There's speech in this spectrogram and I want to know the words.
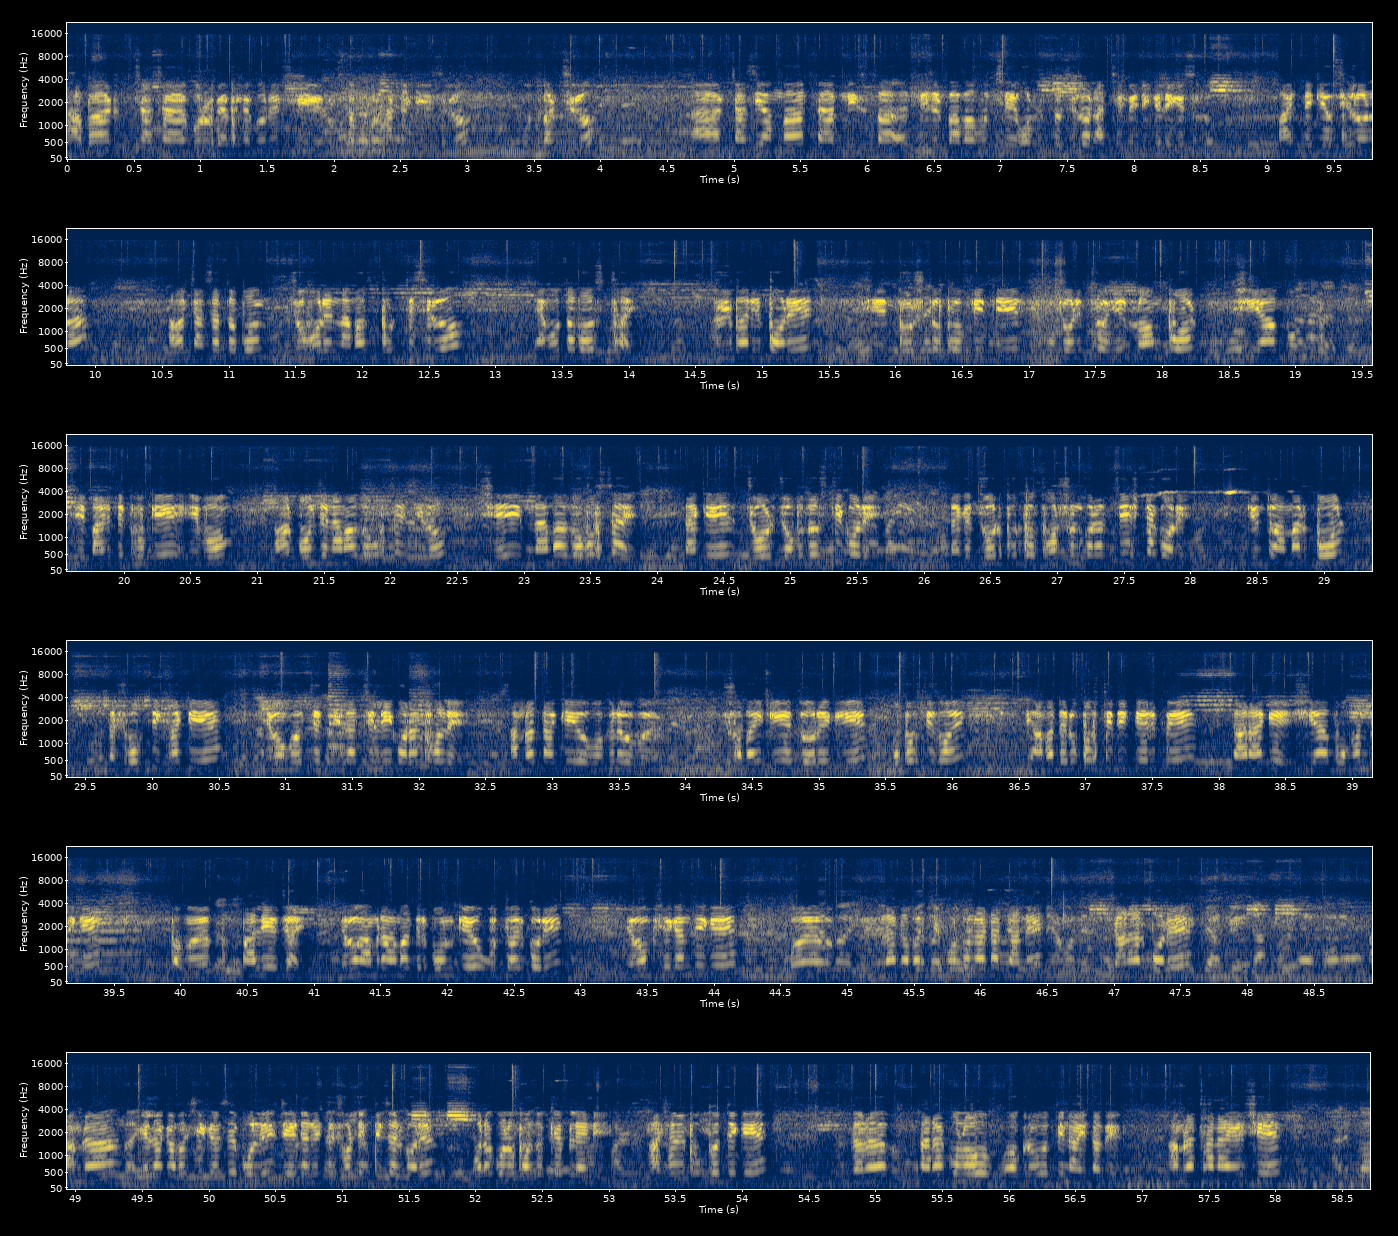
আবার চাষা গরু ব্যবসা করে সে রুস্তমপুর হাটে গিয়েছিল বুধবার ছিল আর চাষি আম্মা তার নিজ বা- নিজের বাবা হচ্ছে অসুস্থ ছিল রাঁচি মেডিকেলে গেছিল বাড়িতে কেউ ছিল না আমার চাচাতো বোন জোহরের নামাজ পড়তেছিল এমত অবস্থায় দুই বাড়ির পরে সে দুষ্ট প্রকৃতির চরিত্রহীন লম্পট শিয়া সে বাড়িতে ঢুকে এবং আমার বোন যে নামাজ অবস্থায় ছিল, সেই নামাজ অবস্থায় তাকে জোর জবরদস্তি করে, তাকে জোরপূর্বক ধর্ষণ করার চেষ্টা করে। কিন্তু আমার বোন শক্তি খাটিয়ে এবং হচ্ছে চিল্লাচিল্লি করার ফলে আমরা তাকে ওখানে সবাই গিয়ে দৌড়ে গিয়ে উপস্থিত হই। আমাদের উপস্থিতি টের পেয়ে তার আগে শিয়া ওখান থেকে পালিয়ে যাই এবং আমরা আমাদের বোনকে উদ্ধার করি এবং সেখান থেকে এলাকাবাসী ঘটনাটা জানে। জানার পরে আমরা এলাকাবাসীর কাছে বলি যে এটার একটা সঠিক বিচার করেন। ওরা কোনো পদক্ষেপ নেয়নি। আসামি পক্ষ থেকে যারা, তারা কোনো অগ্রগতি নাই তাদের। আমরা থানায় এসে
